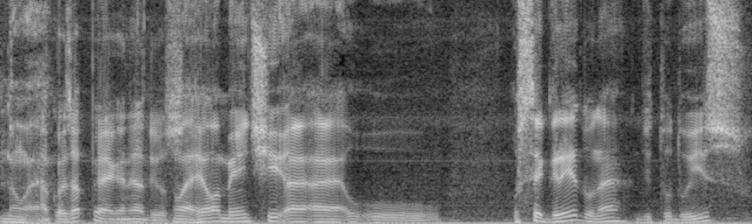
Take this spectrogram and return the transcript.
não é. a coisa pega, né, Deus? Não é realmente é, é, o, o segredo, né, de tudo isso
